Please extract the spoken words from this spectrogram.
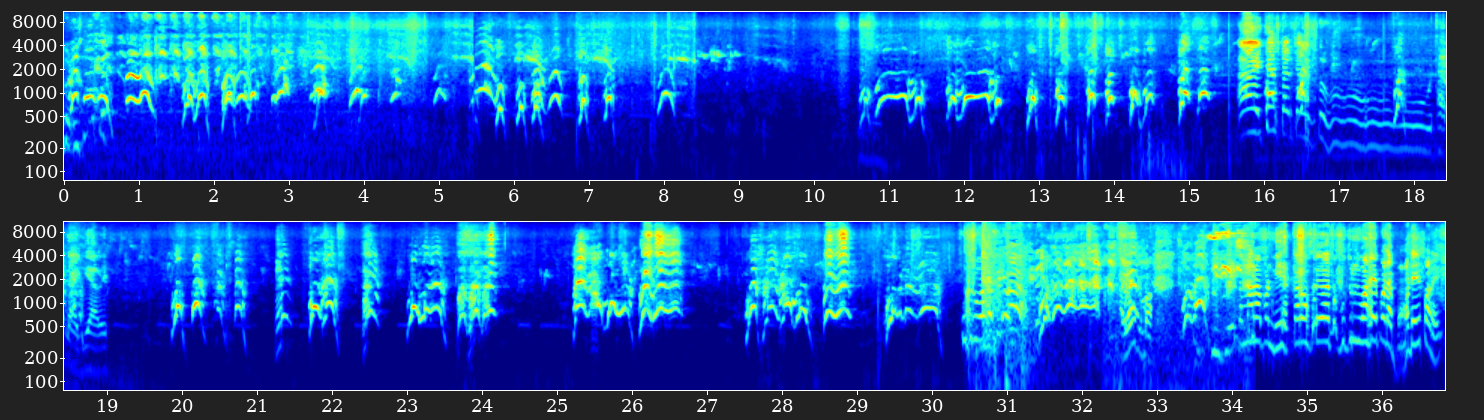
Ay, chas, chas, chas. Uh, uh, uh, uh, uh, તમારા પણ વેહ કરો છો એવા તો કૂતરું વાહે પડે ભોંડે પડે.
